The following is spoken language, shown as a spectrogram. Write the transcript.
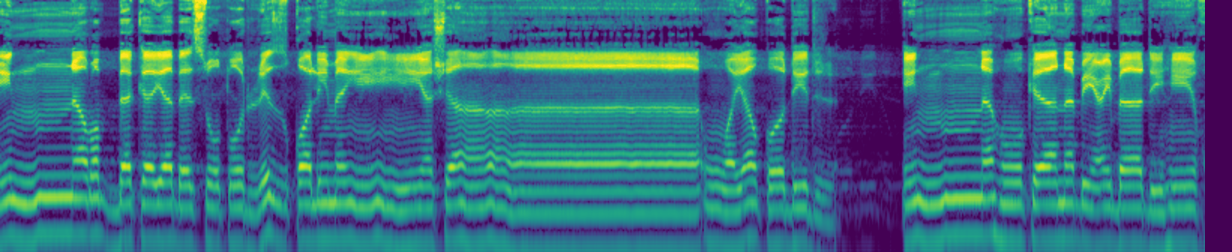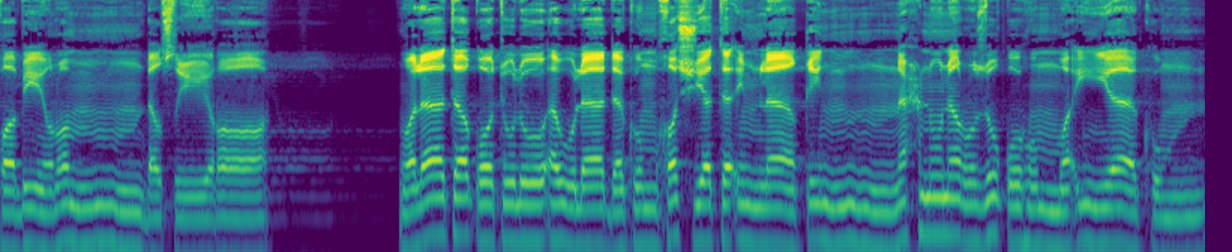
إن ربك يبسط الرزق لمن يشاء ويقدر. إنه كان بعباده خبيرا بصيرا. ولا تقتلوا أولادكم خشية إملاق نحن نرزقهم وإياكم.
